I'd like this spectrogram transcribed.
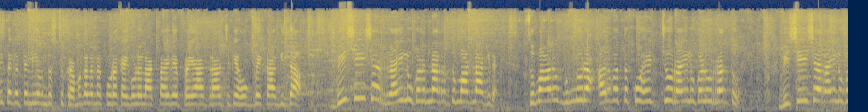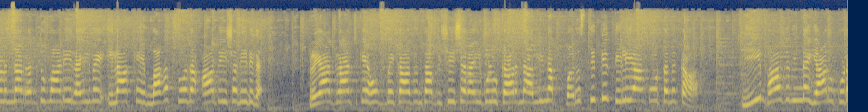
ತ್ವರಿತಗತಿಯಲ್ಲಿ ಒಂದಷ್ಟು ಕ್ರಮಗಳನ್ನು ಕೂಡ ಕೈಗೊಳ್ಳಲಾಗ್ತಾ ಇದೆ. ಪ್ರಯಾಗ್ರಾಜ್ಗೆ ಹೋಗಬೇಕಾಗಿದ್ದ ವಿಶೇಷ ರೈಲುಗಳನ್ನು ರದ್ದು ಮಾಡಲಾಗಿದೆ. ಸುಮಾರು ಮುನ್ನೂರ ಅರವತ್ತಕ್ಕೂ ಹೆಚ್ಚು ರೈಲುಗಳು ರದ್ದು. ವಿಶೇಷ ರೈಲುಗಳನ್ನು ರದ್ದು ಮಾಡಿ ರೈಲ್ವೆ ಇಲಾಖೆ ಮಹತ್ವದ ಆದೇಶ ನೀಡಿದೆ. ಪ್ರಯಾಗ್ರಾಜ್ಗೆ ಹೋಗಬೇಕಾದಂತಹ ವಿಶೇಷ ರೈಲುಗಳು ಕಾರಣ ಅಲ್ಲಿನ ಪರಿಸ್ಥಿತಿ ತಿಳಿಯಾಗೋ ತನಕ ಈ ಭಾಗದಿಂದ ಯಾರು ಕೂಡ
